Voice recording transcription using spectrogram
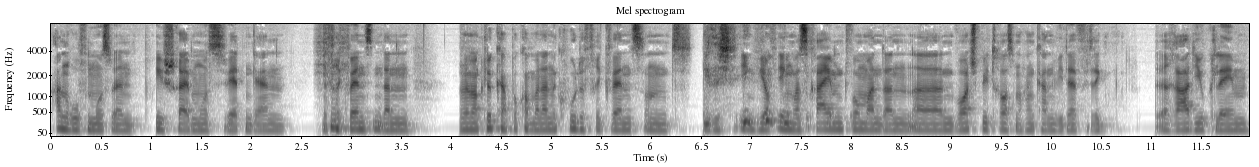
anrufen muss oder einen Brief schreiben muss, wir hätten gern eine Frequenz und dann, wenn man Glück hat, bekommt man dann eine coole Frequenz und die sich irgendwie auf irgendwas reimt, wo man dann äh, ein Wortspiel draus machen kann, wieder für den Radio-Claim.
